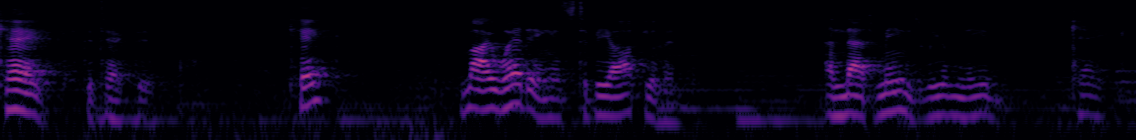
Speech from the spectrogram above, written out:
Cake, Detective. Cake? My wedding is to be opulent. And that means we'll need cake.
